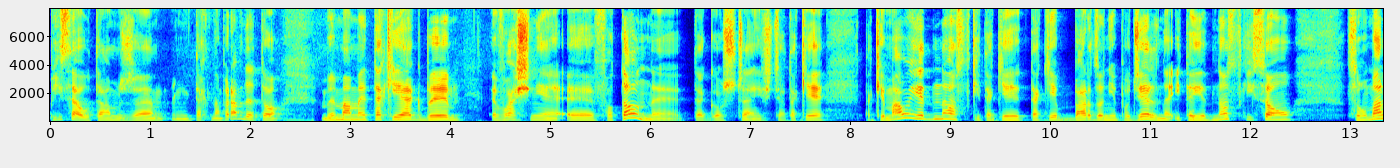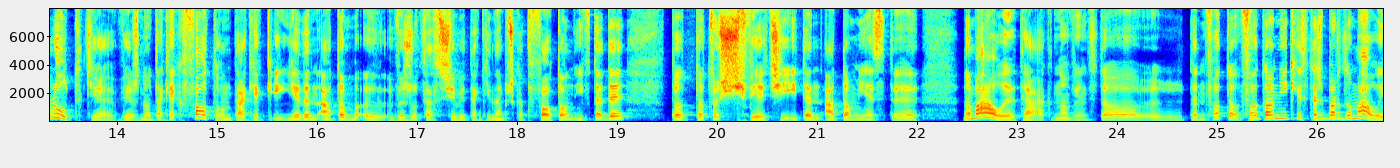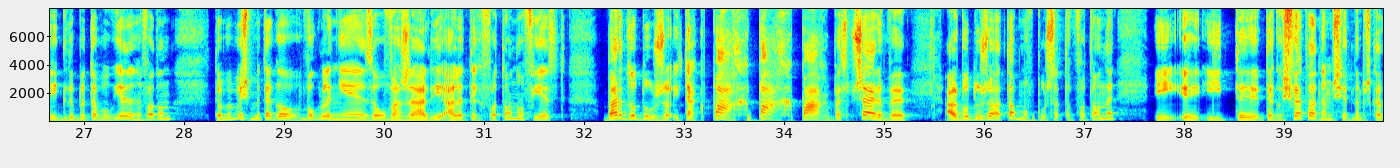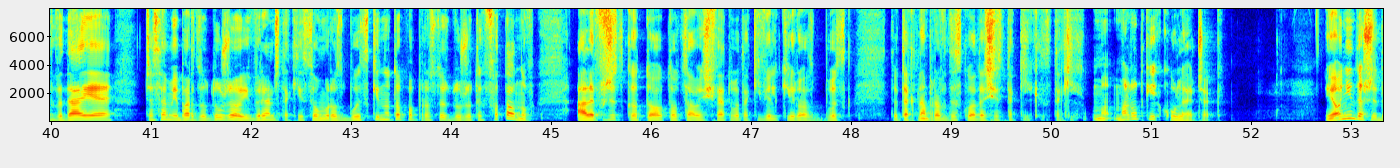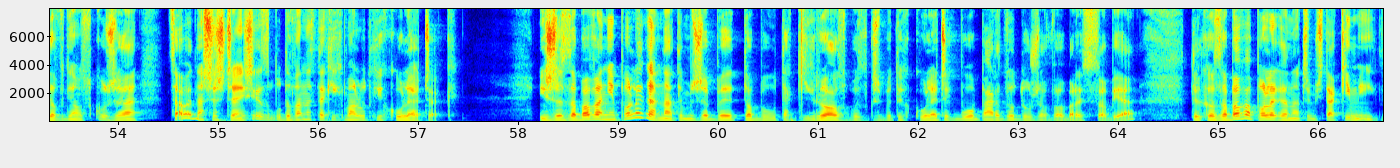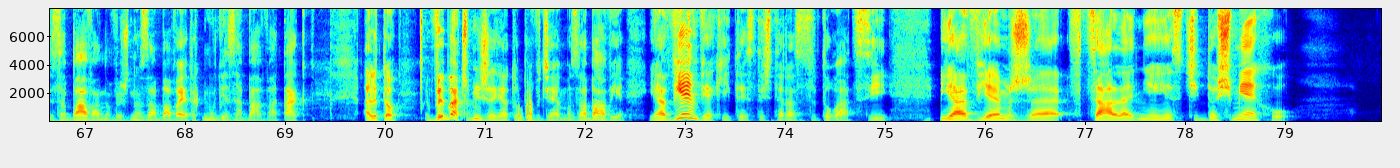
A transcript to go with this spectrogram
pisał tam, że mm, tak naprawdę to my mamy takie jakby właśnie e, fotony tego szczęścia, takie, takie małe jednostki, takie, takie bardzo niepodzielne i te jednostki są są malutkie, wiesz, no tak jak foton, tak? Jak jeden atom y, wyrzuca z siebie taki na przykład foton i wtedy to, to coś świeci i ten atom jest y, no mały, tak? No więc to y, ten foto, fotonik jest też bardzo mały i gdyby to był jeden foton, to my byśmy tego w ogóle nie zauważali, ale tych fotonów jest bardzo dużo i tak pach, pach, pach, bez przerwy, albo dużo atomów puszcza te fotony i, i, i ty, tego światła nam się na przykład wydaje czasami bardzo dużo i wręcz takie są rozbłyski, no to po prostu jest dużo tych fotonów. Ale wszystko to, to całe światło, taki wielki rozbłysk, to tak naprawdę składa się z takich, z takich ma malutkich kuleczek. I oni doszli do wniosku, że całe nasze szczęście jest zbudowane z takich malutkich kuleczek. I że zabawa nie polega na tym, żeby to był taki rozbłysk, żeby tych kuleczek było bardzo dużo, wyobraź sobie. Tylko zabawa polega na czymś takim i zabawa, no wiesz, no zabawa, ja tak mówię zabawa, tak? Ale to wybacz mi, że ja tu powiedziałem o zabawie. Ja wiem, w jakiej ty jesteś teraz sytuacji. Ja wiem, że wcale nie jest ci do śmiechu.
